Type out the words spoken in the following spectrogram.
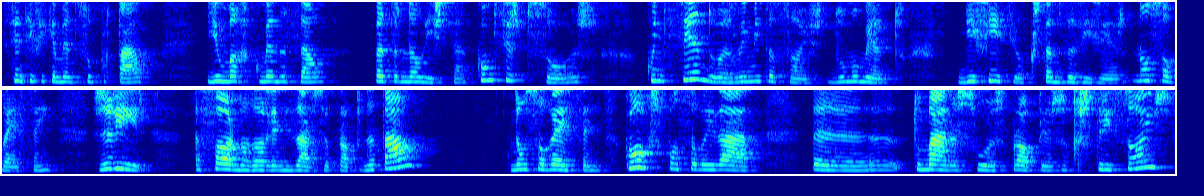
cientificamente suportado e uma recomendação paternalista, como se as pessoas, conhecendo as limitações do momento difícil que estamos a viver, não soubessem gerir a forma de organizar o seu próprio Natal não soubessem com responsabilidade uh, tomar as suas próprias restrições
